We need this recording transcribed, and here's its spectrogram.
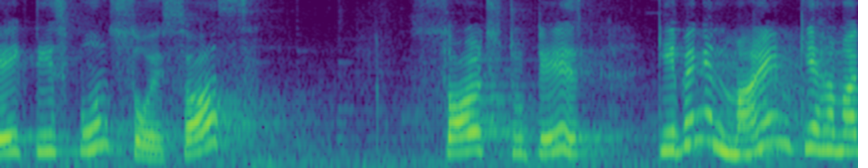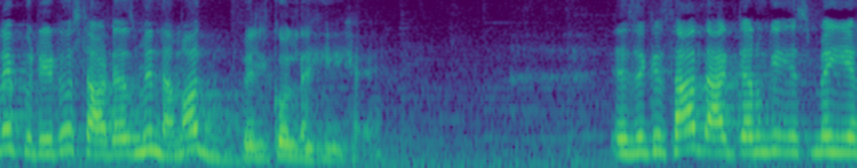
एक teaspoon soya sauce salt to taste keeping in mind कि हमारे पोटेटो स्टार्टर्स में नमक बिल्कुल नहीं है। इसी के साथ ऐड करूँगी, इसमें ये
